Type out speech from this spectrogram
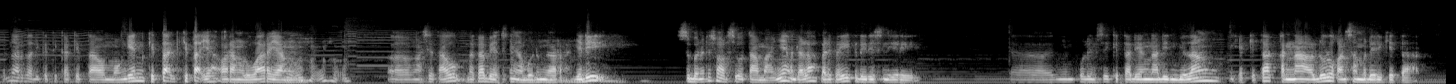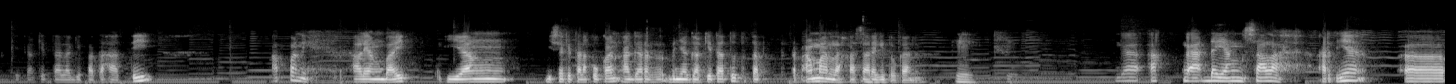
benar tadi ketika kita omongin kita kita ya orang luar yang eh, ngasih tahu mereka biasanya nggak mau dengar. Jadi sebenarnya solusi utamanya adalah balik lagi ke diri sendiri. Eh, nyimpulin sih kita yang Nadine bilang ya kita kenal dulu kan sama diri kita. Ketika kita lagi patah hati apa nih hal yang baik yang bisa kita lakukan agar menjaga kita tuh tetap tetap aman lah kasarnya gitu kan. Oke. nggak nggak ada yang salah. Artinya eh,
